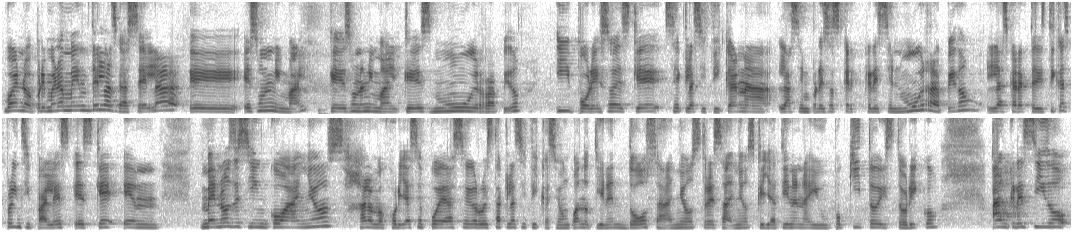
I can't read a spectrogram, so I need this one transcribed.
Bueno, primeramente las gacela eh, es un animal, que es un animal que es muy rápido y por eso es que se clasifican a las empresas que crecen muy rápido. Las características principales es que en menos de cinco años, a lo mejor ya se puede hacer esta clasificación cuando tienen dos años, tres años, que ya tienen ahí un poquito de histórico, han crecido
